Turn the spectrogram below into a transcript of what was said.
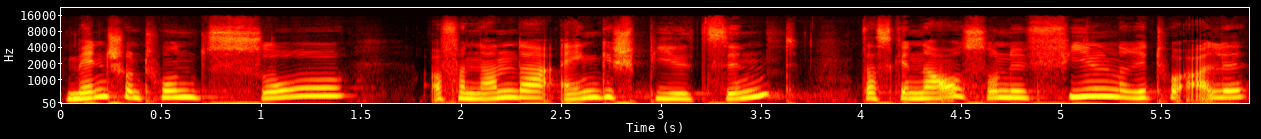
Mensch und Hund so aufeinander eingespielt sind, dass genau so eine vielen Rituale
